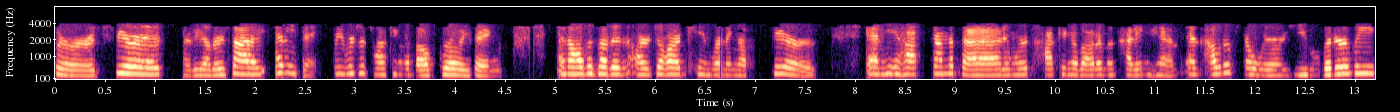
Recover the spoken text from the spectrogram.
or spirits or the other side, anything. We were just talking about girly things. And all of a sudden our dog came running upstairs and he hopped on the bed and we we're talking about him and petting him and out of nowhere he literally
